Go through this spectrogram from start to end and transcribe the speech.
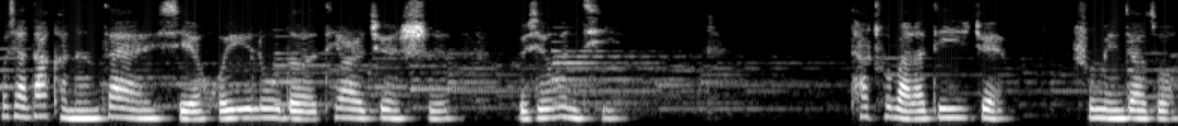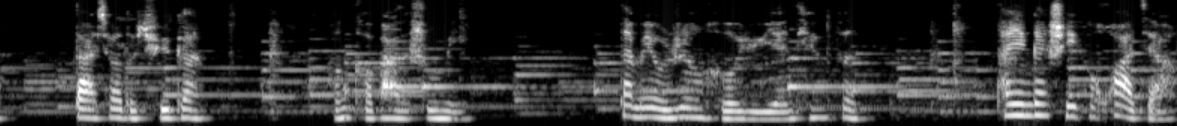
我想他可能在写回忆录的第二卷时有些问题。他出版了第一卷，书名叫做《大笑的躯干》。很可怕的书名，但没有任何语言天分。他应该是一个画家。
